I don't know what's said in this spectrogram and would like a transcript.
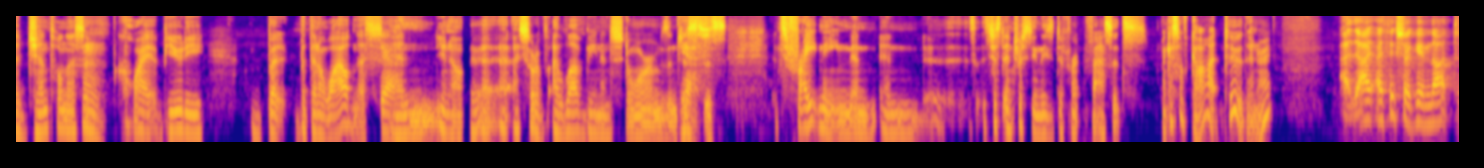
a gentleness mm. and quiet beauty but but then a wildness yeah. and you know I, I, sort of i love being in storms and just yes. this it's frightening and and uh, it's just interesting these different facets i guess of god too then right I, I, think so. Again, not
